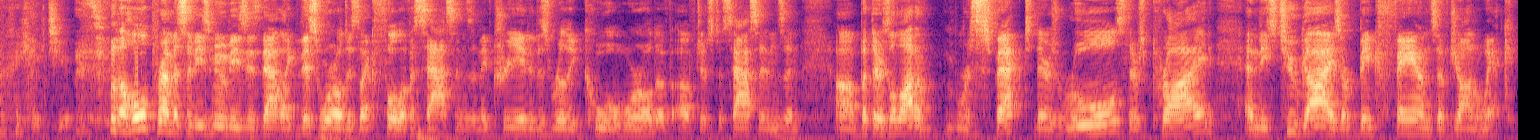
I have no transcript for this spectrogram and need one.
I hate you. The whole premise of these movies is that like this world is like full of assassins, and they've created this really cool world of, of just assassins, and uh, but there's a lot of respect. There's rules. There's pride, and these two guys are big fans of John Wick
